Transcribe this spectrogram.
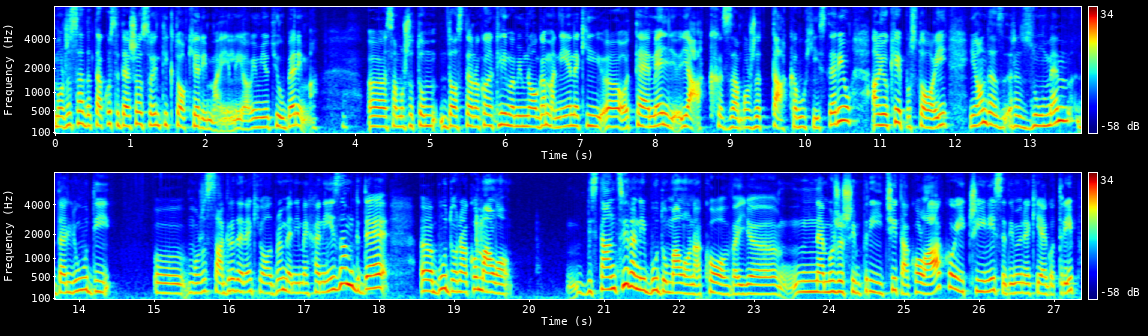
Možda sada tako se dešava s ovim tiktokerima ili ovim youtuberima. Uh, samo što to dosta onako na klimavim nogama, nije neki uh, temelj jak za možda takavu histeriju, ali ok, postoji. I onda razumem da ljudi možda sagrade neki odbrambeni mehanizam gde uh, budu onako malo distancirani, budu malo onako, ovaj, e, ne možeš im prići tako lako i čini se da imaju neki ego trip,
